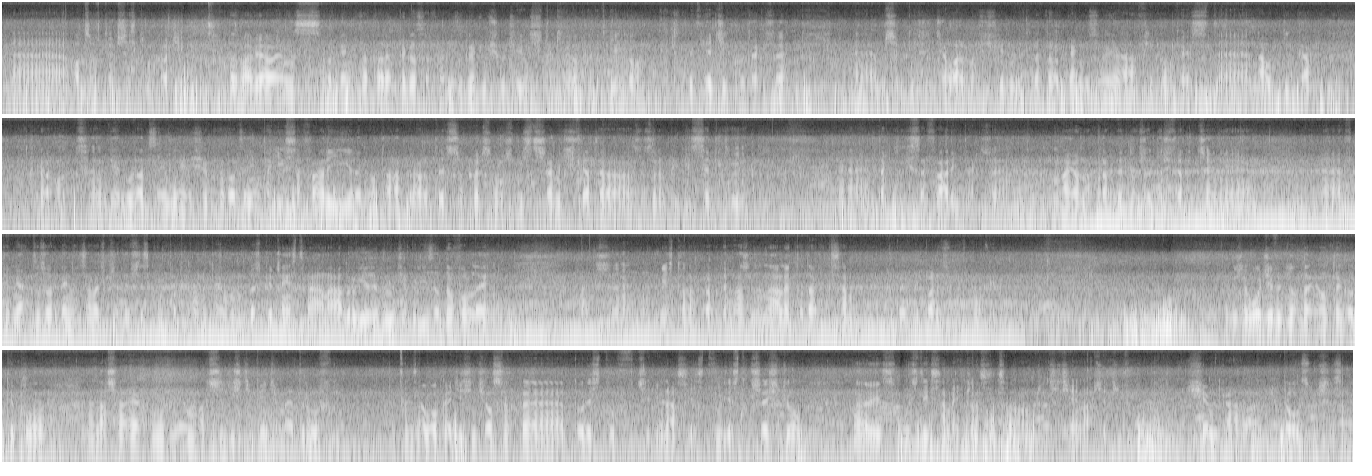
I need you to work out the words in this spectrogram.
e, o co w tym wszystkim chodzi. Rozmawiałem z organizatorem tego safari, zgodził się udzielić takiego krótkiego wywiadziku, także e, przybliży działalność firmy, która to organizuje, a firmą to jest e, Nautica, która od wielu lat zajmuje się prowadzeniem takich safari i robią to naprawdę super, są już mistrzami świata, zrobili setki takich safari, także mają naprawdę duże doświadczenie e, w tym, jak to zorganizować przede wszystkim pod kątem bezpieczeństwa, no, a drugie, żeby ludzie byli zadowoleni. Także jest to naprawdę ważne, no ale to Darek sam pewnie parę słów powie. Także łodzie wyglądają tego typu. Nasza, jak mówiłem, ma 35 metrów. Załoga 10 osób, e, turystów, czyli nas jest 26. No jest łódź tej samej klasy, co widzicie naprzeciw. Siemka, do usłyszenia.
